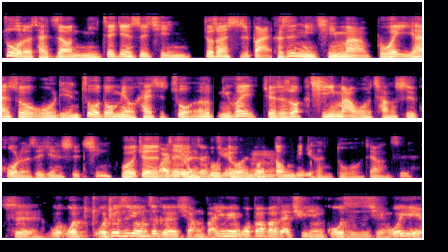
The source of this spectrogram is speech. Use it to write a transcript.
做了才知道，你这件事情就算失败，可是你起码不会遗憾说，我连做都没有开始做，而你会觉得说，起码我尝试过了这件事情。我会觉得这本书给我很多动力很多，这样子。嗯、是我我我就是用这个想法，因为我爸爸在去年过世之前，我也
